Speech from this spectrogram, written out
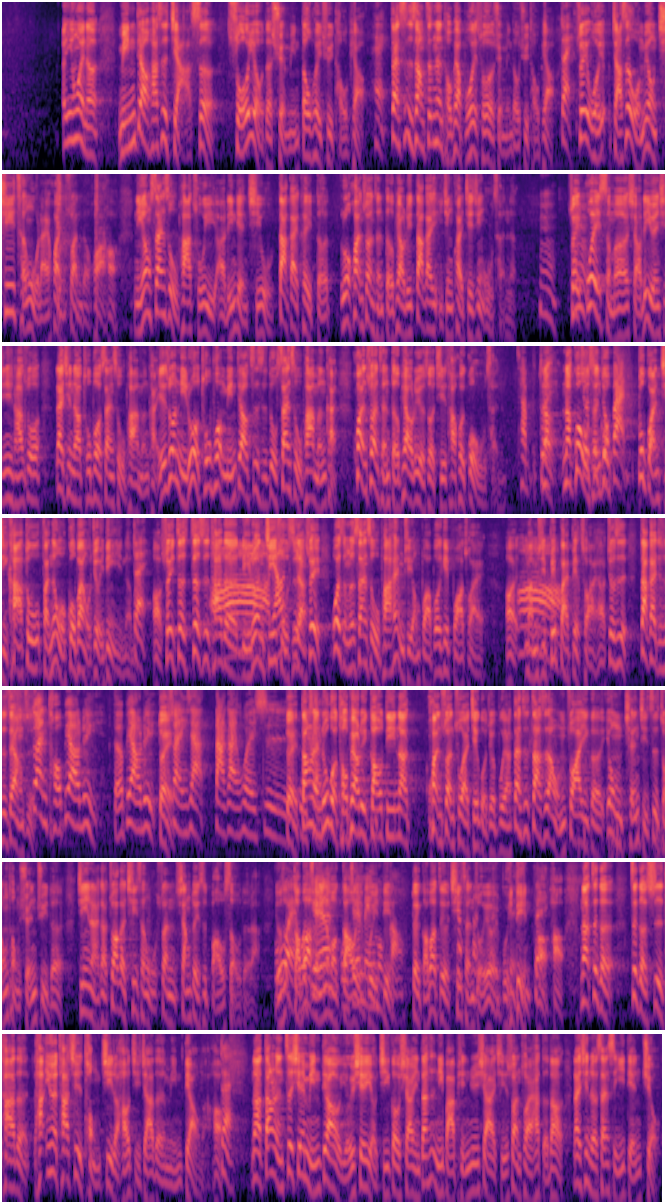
因为呢，民调它是假设所有的选民都会去投票，但事实上真正投票不会所有选民都去投票，对，所以我假设我们用七乘五来换算的话，哈，你用三十五趴除以啊零点七五，大概可以得，如果换算成得票率，大概已经快接近五成了，嗯，所以为什么小丽媛星星他说赖清德要突破三十五趴门槛，也就是说你如果突破民调支持度三十五趴门槛，换算成得票率的时候，其实他会过五成。差不多。那那过五成就不管几卡都，反正我过半我就一定赢了嘛。对。哦，所以这这是他的理论基础是这样。所以为什么三十五趴？还不是用拔，不会可以拔出来。哦，满不是别白别出来啊，就是大概就是这样子。算投票率、得票率，对，算一下大概会是。对，当然如果投票率高低，那换算出来结果就不一样。但是大致上我们抓一个用前几次总统选举的经验来看，抓个七成五算相对是保守的啦。有时候搞不好没那么高也不一定，对，搞不好只有七成左右也不一定。哦，好，那这个这个是他的，他因为他是统计了好几家的民调嘛，哈。对。那当然这些民调有一些有机构效应，但是你把它平均下来，其实算出来他得到赖清德三十一点九，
